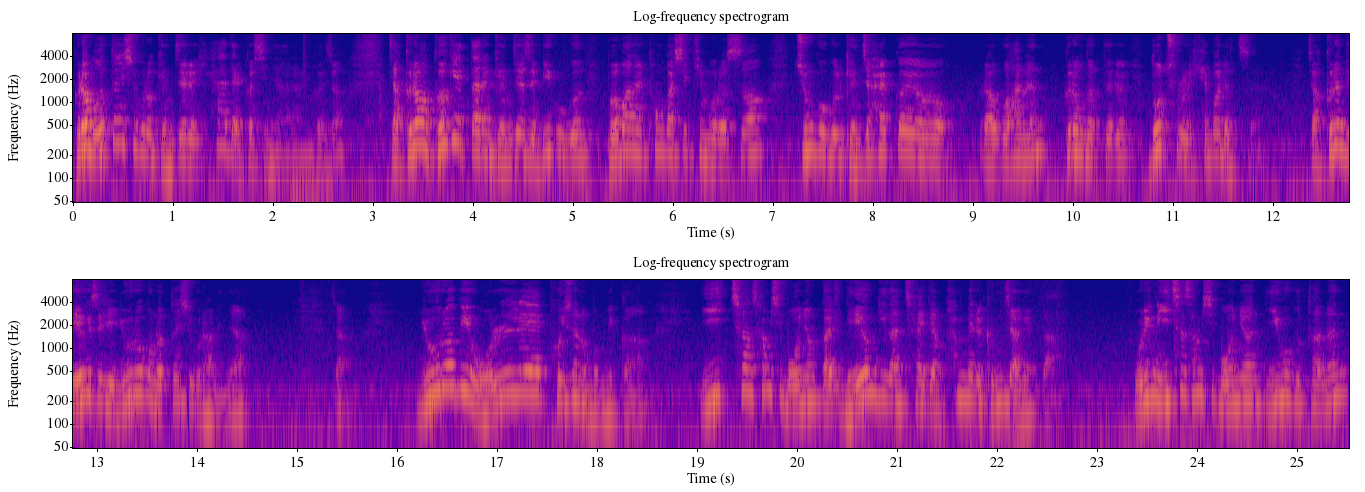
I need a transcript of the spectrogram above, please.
그럼 어떤 식으로 견제를 해야 될 것이냐라는 거죠. 자 그러면 거기에 따른 견제에서 미국은 법안을 통과시킴으로써 중국을 견제할 거예요 라고 하는 그런 것들을 노출을 해버렸어요. 자 그런데 여기서 이제 유럽은 어떤 식으로 하느냐? 자 유럽이 원래 포지션은 뭡니까? 2035년까지 내연기관 차에 대한 판매를 금지하겠다 우리는 2035년 이후부터는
